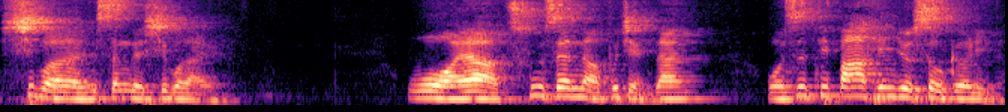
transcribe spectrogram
希伯来人生的希伯来人，我呀出生呢不简单，我是第八天就受割礼了，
